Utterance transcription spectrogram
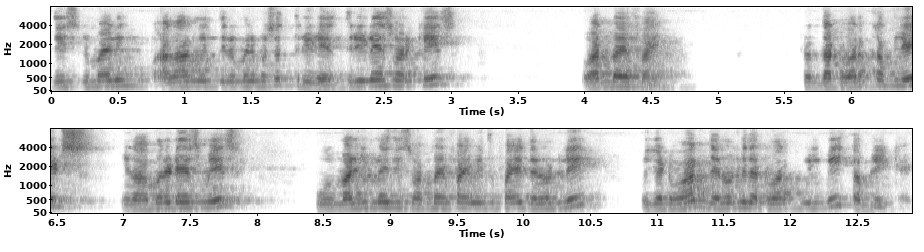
This remaining along with the remaining person 3 days. 3 days work is 1 by 5. So that work completes in how many days means we multiply this 1 by 5 with 5 then only we get 1 then only that work will be completed.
